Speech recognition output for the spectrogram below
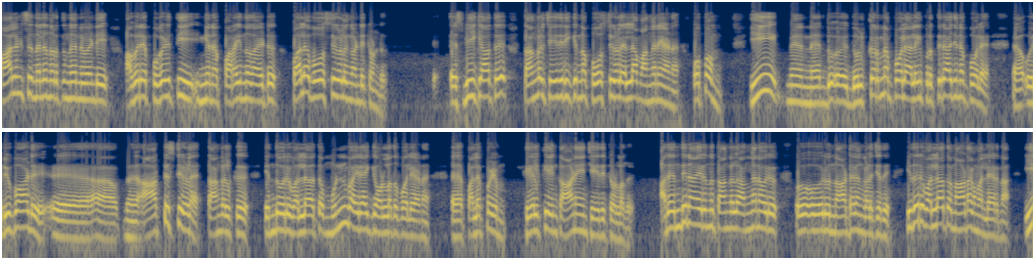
ബാലൻസ് നിലനിർത്തുന്നതിന് വേണ്ടി അവരെ പുകഴ്ത്തി ഇങ്ങനെ പറയുന്നതായിട്ട് പല പോസ്റ്റുകളും കണ്ടിട്ടുണ്ട്. എസ് ബിക്കകത്ത് താങ്കൾ ചെയ്തിരിക്കുന്ന പോസ്റ്റുകളെല്ലാം അങ്ങനെയാണ്. ഒപ്പം ഈ പിന്നെ ദുൽഖറിനെ പോലെ അല്ലെങ്കിൽ പൃഥ്വിരാജിനെ പോലെ ഒരുപാട് ആർട്ടിസ്റ്റുകളെ താങ്കൾക്ക് എന്തോ ഒരു വല്ലാത്ത മുൻവൈരാഗ്യം ഉള്ളത് പോലെയാണ് പലപ്പോഴും കേൾക്കുകയും കാണുകയും ചെയ്തിട്ടുള്ളത്. അതെന്തിനായിരുന്നു താങ്കൾ അങ്ങനെ ഒരു ഒരു നാടകം കളിച്ചത്? ഇതൊരു വല്ലാത്ത നാടകമല്ലായിരുന്ന? ഈ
